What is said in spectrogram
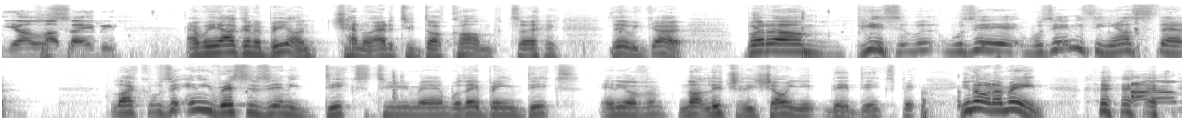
Yalla, Just- baby. And we are going to be on channelattitude.com. So there we go. But um, Piers, was there was there anything else that like was there any wrestlers any dicks to you, man? Were they being dicks? Any of them? Not literally showing you their dicks, but you know what I mean. Um,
